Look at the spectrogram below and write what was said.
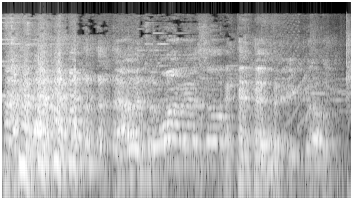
That's what you want, asshole? There you go.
